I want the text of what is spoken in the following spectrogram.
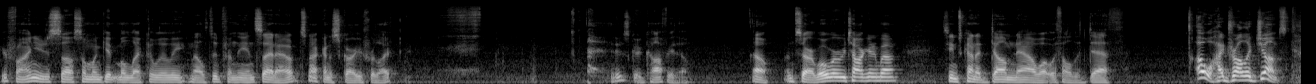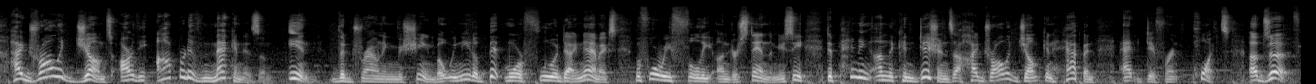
You're fine. You just saw someone get molecularly melted from the inside out. It's not going to scar you for life. It is good coffee, though. Oh, I'm sorry. What were we talking about? Seems kind of dumb now, what with all the death. Oh, hydraulic jumps. Hydraulic jumps are the operative mechanism in the drowning machine, but we need a bit more fluid dynamics before we fully understand them. You see, depending on the conditions, a hydraulic jump can happen at different points. Observe,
